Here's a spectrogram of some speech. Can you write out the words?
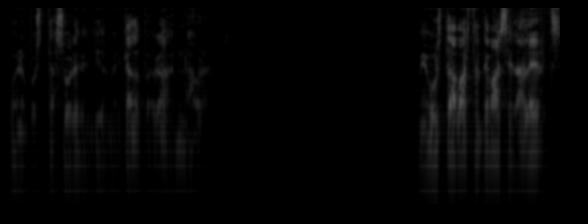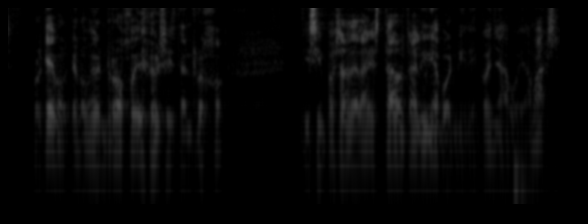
bueno, pues está sobrevendido el mercado, pero claro, en una hora. Me gusta bastante más el alerts. ¿Por qué? Porque lo veo en rojo y digo, si está en rojo, y sin pasar de la, esta otra línea, pues ni de coña voy a más.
